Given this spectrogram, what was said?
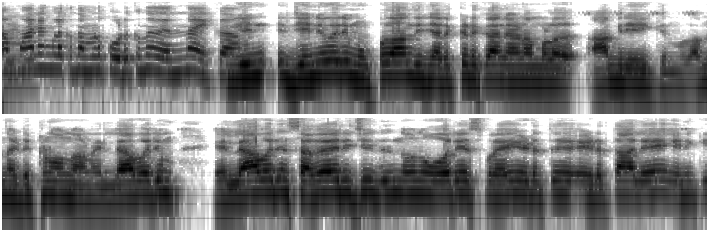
സമ്മാനങ്ങളൊക്കെ നമ്മൾ കൊടുക്കുന്നത് ജനുവരി മുപ്പതാം തീയതി ഞെരക്കെടുക്കാനാണ് നമ്മൾ ആഗ്രഹിക്കുന്നത്. അന്ന് എടുക്കണമെന്നാണ്. എല്ലാവരും എല്ലാവരും സഹകരിച്ച് ഇതിൽ നിന്ന് ഓരോ സ്പ്രേ എടുത്ത് എടുത്താലേ എനിക്ക്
